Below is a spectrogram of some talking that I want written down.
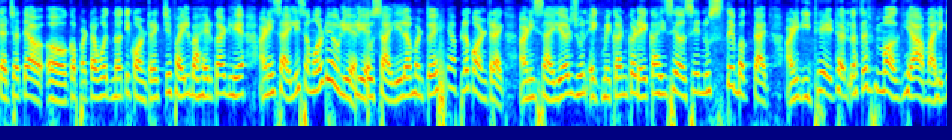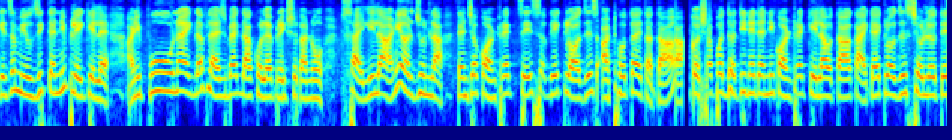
त्याच्या त्या कपाटामधनं ती कॉन्ट्रॅक्टची फाईल बाहेर काढली आहे आणि सायली समोर ठेवली आहे. तो सायलीला म्हणतोय हे आपलं कॉन्ट्रॅक्ट आणि सायली अर्जुन एकमेकांकडे काहीसे असे नुसते बघतायत. आणि इथे ठरलं तर मग ह्या मालिकेचं म्युझिक त्यांनी प्ले केलं आहे आणि पुन्हा एकदा फ्लॅशबॅक दाखवला आहे प्रेक्षकांनो सायलीला आणि अर्जुनला. त्यांच्या कॉन्ट्रॅक्टचे सगळे क्लॉजेस दाखवत आहेत आता. कशा पद्धतीने त्यांनी कॉन्ट्रॅक्ट केला होता काय काय क्लॉजेस ठेवले होते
